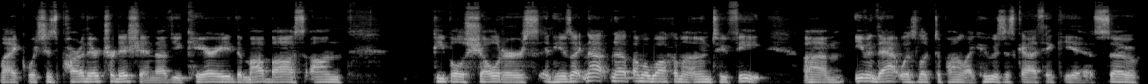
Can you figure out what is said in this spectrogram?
like which is part of their tradition of you carry the mob boss on people's shoulders. And he was like, nope, nope, I'm gonna walk on my own two feet. Um, even that was looked upon like, who is this guy I think he is? So,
